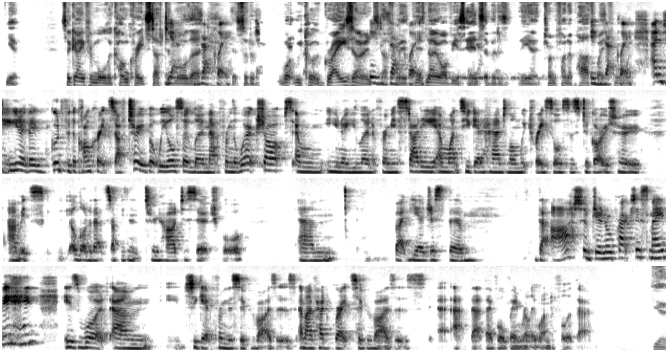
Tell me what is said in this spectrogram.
Yeah. So going from all the concrete stuff to yeah, more the, exactly. the, sort of what we call grey zone exactly. stuff. there's no obvious answer, but you know, trying to find a pathway. Exactly. Forward. And you know, they're good for the concrete stuff too. But we also learn that from the workshops, and you know, you learn it from your study. And once you get a handle on which resources to go to, um, it's a lot of that stuff isn't too hard to search for. Um, but yeah, just the the art of general practice maybe is what um, to get from the supervisors. And I've had great supervisors at that. They've all been really wonderful at that. Yeah.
